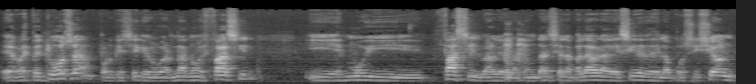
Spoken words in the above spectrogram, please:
eh, respetuosa, porque sé que gobernar no es fácil, y es muy fácil, vale la redundancia de la palabra, decir desde la oposición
